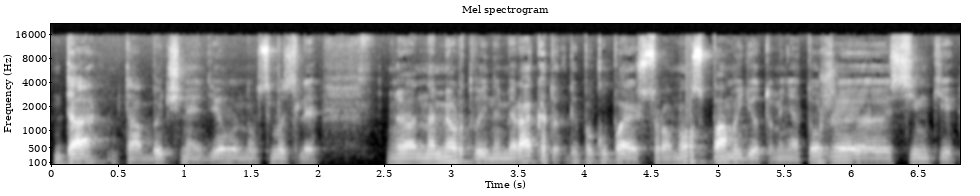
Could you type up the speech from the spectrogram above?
Да, это обычное дело. Ну, в смысле, э, на мертвые номера, которые ты покупаешь, все равно спам идет. У меня тоже э, симки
